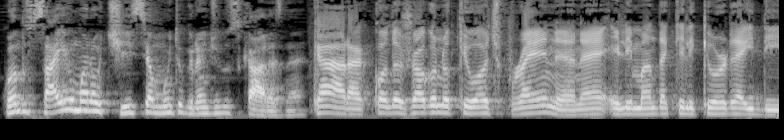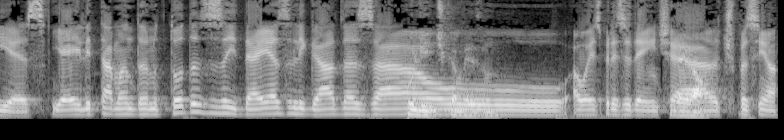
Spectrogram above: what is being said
quando sai uma notícia muito grande dos caras, né? Cara, quando eu jogo no Keyword Planner, né, ele manda aquele Keyword Ideas. E aí ele tá mandando todas as ideias ligadas ao... Política mesmo. Ao, ao ex-presidente. É, tipo assim, ó,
